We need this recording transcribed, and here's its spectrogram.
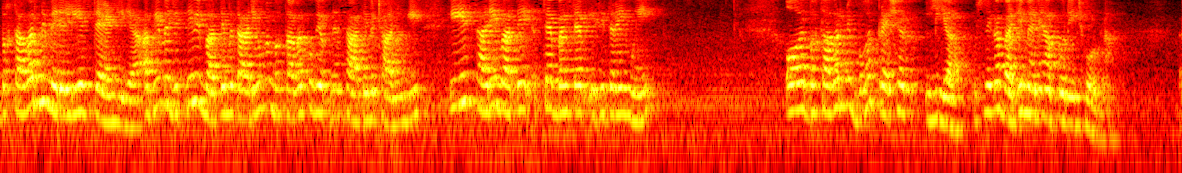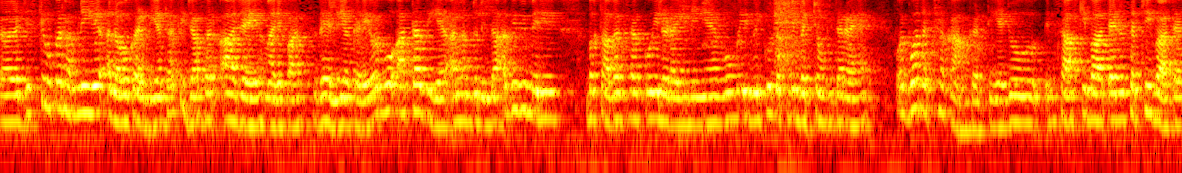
बख्तावर ने मेरे लिए स्टैंड लिया। अभी मैं जितनी भी बातें बता रही हूँ, मैं बख्तावर को भी अपने साथ ही बिठा लूँगी कि ये सारी बातें स्टेप बाय स्टेप इसी तरह ही हुई। और बख्तावर ने बहुत प्रेशर लिया। उसने कहा, बाजी, मैंने आपको नहीं छोड़ना। जिसके ऊपर हमने ये अलाउ कर दिया था कि जाफ़र आ जाए, हमारे पास रह लिया करे, और वो आता भी है, अल्हम्दुलिल्लाह। अभी भी मेरी बख्तावर के साथ कोई लड़ाई नहीं है, वो मेरी बिल्कुल अपने बच्चों की तरह है और बहुत अच्छा काम करती है। जो इंसाफ की बात है, जो सच्ची बात है,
